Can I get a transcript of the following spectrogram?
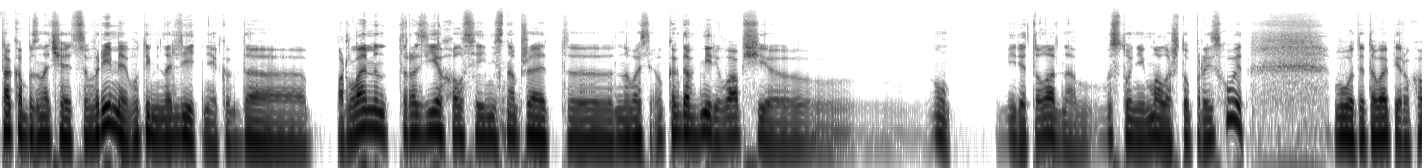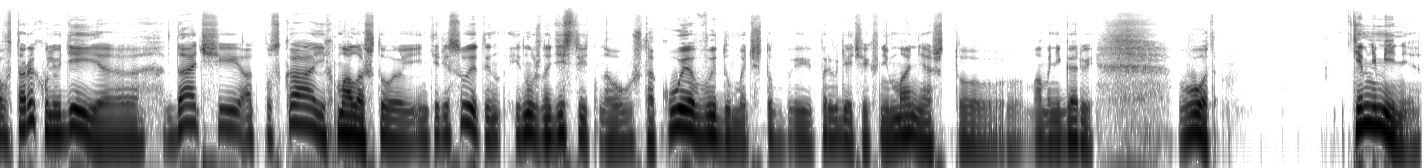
так обозначается время, вот именно летнее, когда парламент разъехался и не снабжает э, новостями, когда в мире вообще, э, ну, мире это ладно, в Эстонии мало что происходит. Вот, это во-первых. А во-вторых, у людей э, дачи, отпуска, их мало что интересует, и, и нужно действительно уж такое выдумать, чтобы привлечь их внимание, что мама не горюй. Вот. Тем не менее,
